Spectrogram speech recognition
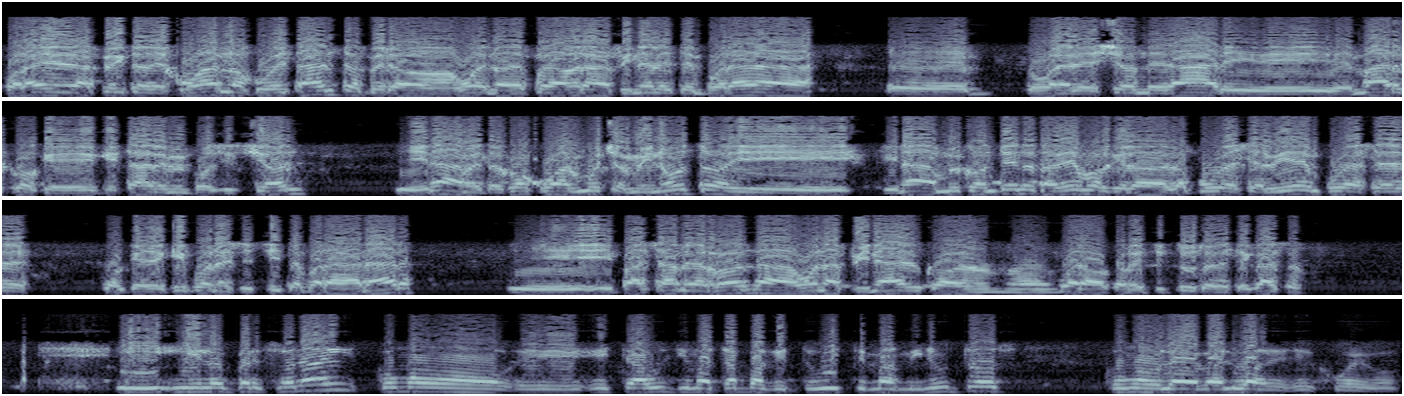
por ahí en el aspecto de jugar no jugué tanto, pero bueno, después ahora a final de temporada eh, tuve la lesión de Dar y de, de Marcos que, que estaban en mi posición y nada, me tocó jugar muchos minutos y, y nada, muy contento también porque lo, pude hacer bien, pude hacer lo que el equipo necesita para ganar y, y pasar de ronda a una final con, bueno, con el instituto en este caso. Y, y en lo personal, ¿cómo eh, esta última etapa que tuviste más minutos, cómo la evalúas desde el juego?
